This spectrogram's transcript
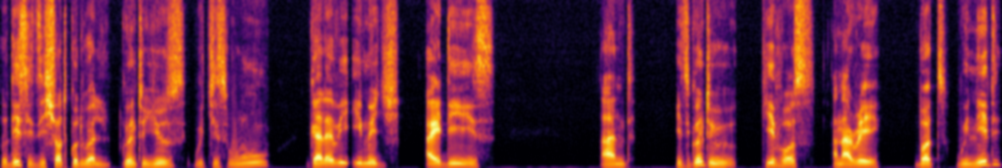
So this is the shortcode we're going to use, which is Woo gallery image IDs. And it's going to give us an array, but we need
